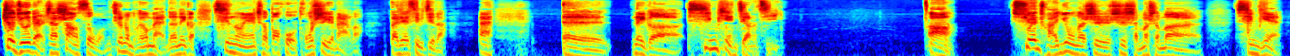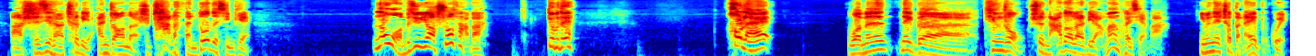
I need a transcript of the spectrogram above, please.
这就有点像上次我们听众朋友买的那个新能源车，包括我同事也买了，大家记不记得？哎，呃，那个芯片降级，啊，宣传用的是是什么什么芯片啊？实际上车里安装的是差了很多的芯片。那我们就要说法吧，对不对？后来我们那个听众是拿到了两万块钱吧，因为那车本来也不贵，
